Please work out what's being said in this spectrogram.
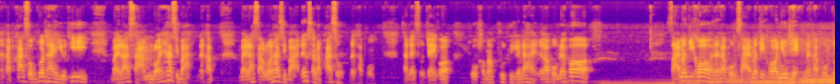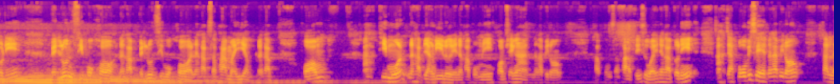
นะครับค่าส่งทั่วไทยอยู่ที่ใบละ 350 บาทนะครับใบละ 350 บาทเรื่องสำหรับค่าส่งนะครับ ผมท่านใดสนใจก็โทรเข้ามาพูดคุยกันได้นะครับ ผมแล้วก็สายมันติคอนะครับผมสายมันติคอนิวเทคนะครับผมตัวนี้เป็นรุ่น 16 คอนะครับเป็นรุ่น 16 คอนะครับสภาพมาเยี่ยมนะครับ พร้อมอะที่ม้วนนะครับอย่างดีเลยนะครับ ผมนี้พร้อมใช้งานนะครับพี่น้อง ครับผมสภาพสวยๆนะครับ ตัวนี้อะจัดโปรพิเศษนะครับพี่น้องท่านไหน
